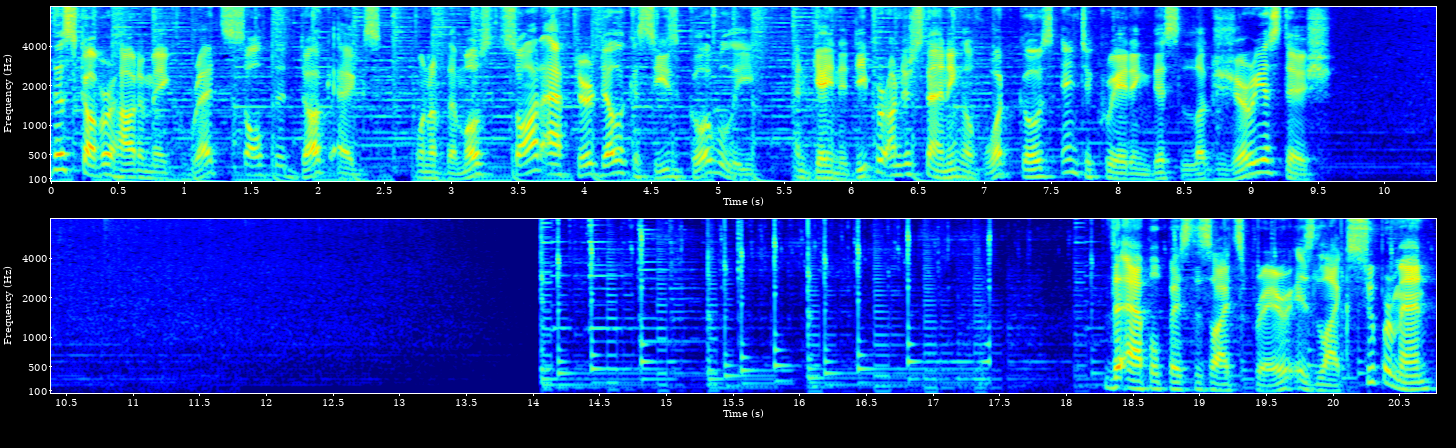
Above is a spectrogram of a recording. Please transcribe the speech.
Discover how to make red salted duck eggs, one of the most sought after delicacies globally, and gain a deeper understanding of what goes into creating this luxurious dish. The apple pesticide sprayer is like Superman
